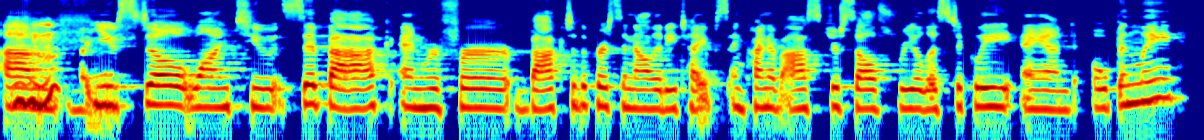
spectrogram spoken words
Um, mm-hmm. But you still want to sit back and refer back to the personality types and kind of ask yourself realistically and openly,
